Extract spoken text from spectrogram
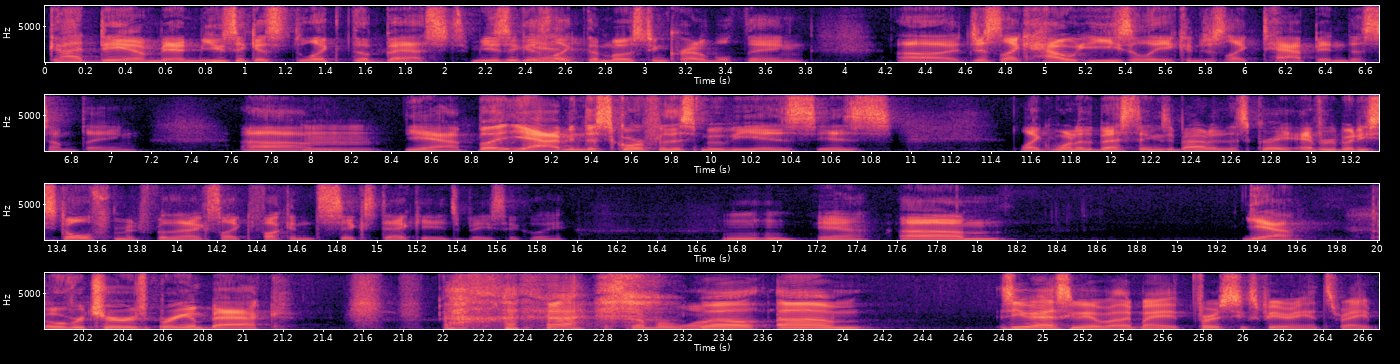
god damn man music is like the best. Music is Yeah. like the most incredible thing. Uh just like how easily it can just like tap into something. Um yeah but yeah i mean the score for this movie is is like one of the best things about it. It's great. Everybody stole from it for the next like fucking six decades basically mm-hmm. yeah um yeah overtures bring them back it's number one Well, um, so you're asking me about like, my first experience, right?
